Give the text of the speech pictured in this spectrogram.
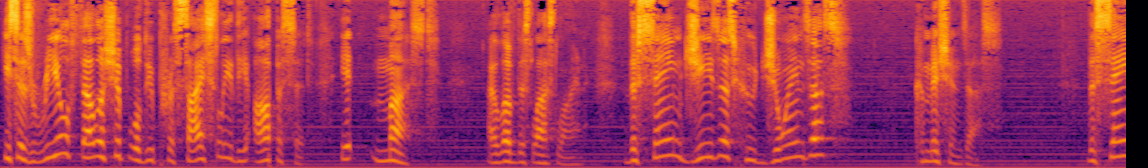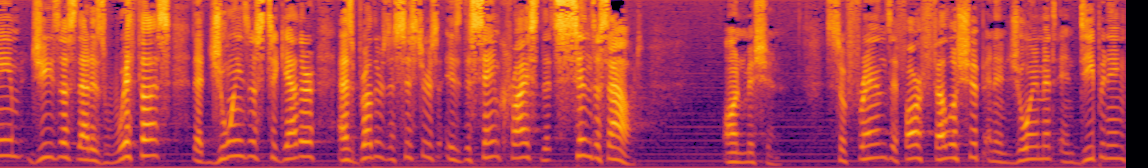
He says, real fellowship will do precisely the opposite. It must. I love this last line. The same Jesus who joins us commissions us. The same Jesus that is with us, that joins us together as brothers and sisters, is the same Christ that sends us out on mission. So, friends, if our fellowship and enjoyment and deepening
